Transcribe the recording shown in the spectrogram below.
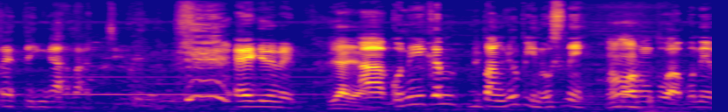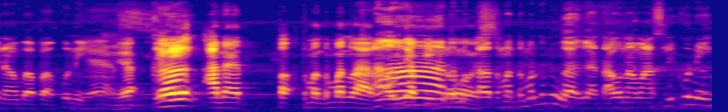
Settingan anjir. Eh gini nih. Iya, iya. Aku nih kan dipanggil Pinus nih sama orang tua aku nih nama bapakku nih. Ya, ke anak teman-teman lah, taunya Ah, Pinus. teman-teman tuh nggak nggak tahu nama asliku nih.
